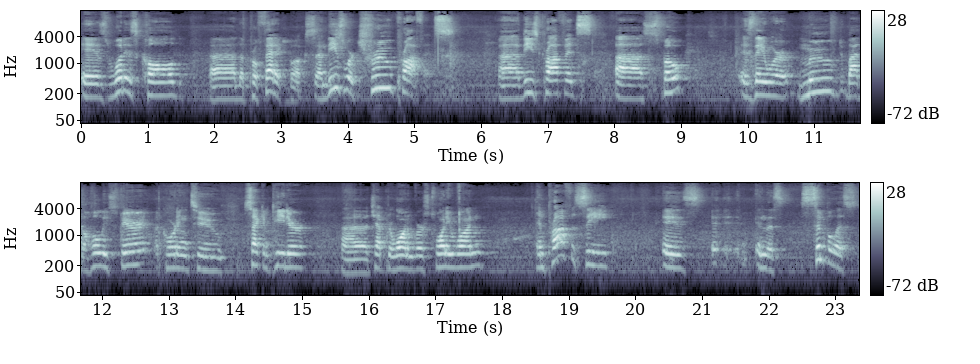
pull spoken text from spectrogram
is what is called the prophetic books, and these were true prophets. these prophets spoke as they were moved by the Holy Spirit, according to 2 Peter uh, chapter 1 and verse 21. And prophecy is, in the simplest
